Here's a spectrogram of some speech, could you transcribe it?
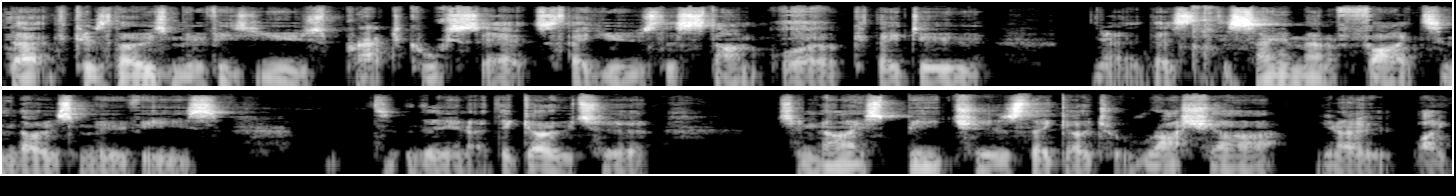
that because those movies use practical sets, they use the stunt work, they do. You know, there's the same amount of fights in those movies. They, you know, they go to to nice beaches. They go to Russia. You know, like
